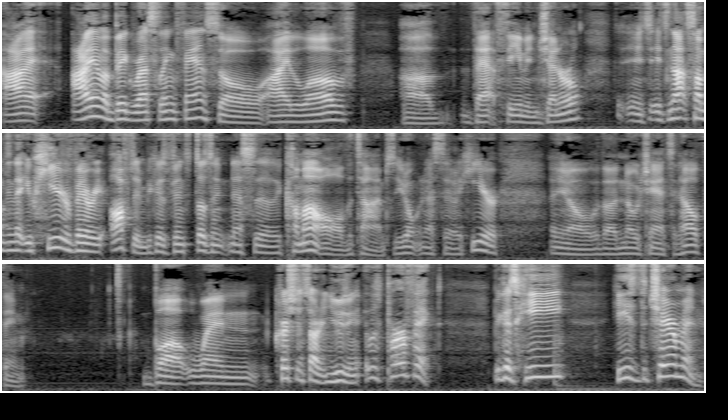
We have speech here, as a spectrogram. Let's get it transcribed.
I I am a big wrestling fan, so I love uh, that theme in general. It's it's not something that you hear very often because Vince doesn't necessarily come out all the time, so you don't necessarily hear, you know, the No Chance in Hell theme. But when Kristian started using it, it was perfect because he he's the chairman.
